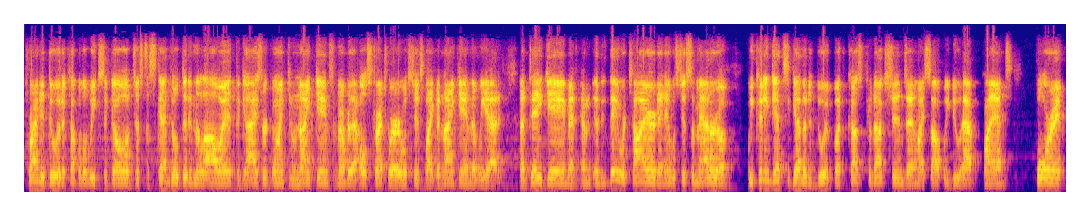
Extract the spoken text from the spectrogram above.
tried to do it a couple of weeks ago. Just the schedule didn't allow it. The guys were going through night games. Remember that whole stretch where it was just like a night game, then we had a day game, and, and they were tired, and it was just a matter of we couldn't get together to do it. But Cubs Productions and myself, we do have plans for it.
